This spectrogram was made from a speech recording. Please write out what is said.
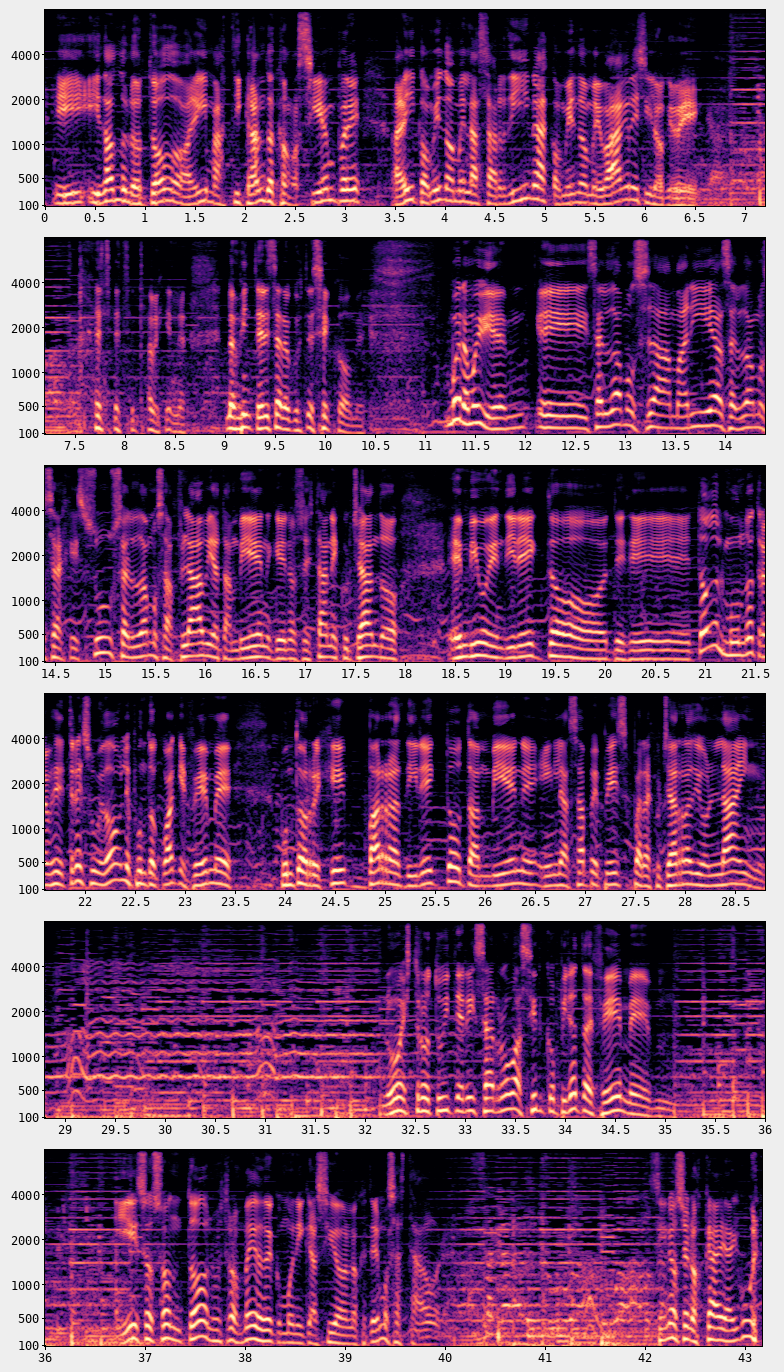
y, dándolo todo ahí, masticando como siempre, ahí comiéndome las sardinas, comiéndome bagres y lo que venga. Está bien, no me interesa lo que usted se come. Bueno, muy bien. Eh, saludamos a María, saludamos a Jesús, saludamos a Flavia también, que nos están escuchando en vivo y en directo desde todo el mundo a través de www.cuacfm.org barra directo, también en las apps para escuchar radio online. Nuestro Twitter es arroba Circo Pirata FM. Y esos son todos nuestros medios de comunicación, los que tenemos hasta ahora. Si no se nos cae alguna.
